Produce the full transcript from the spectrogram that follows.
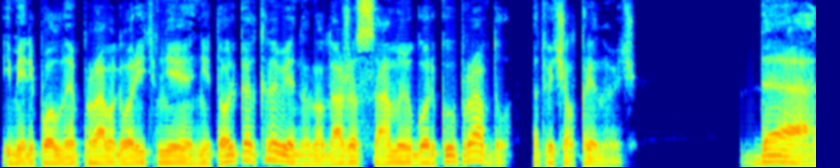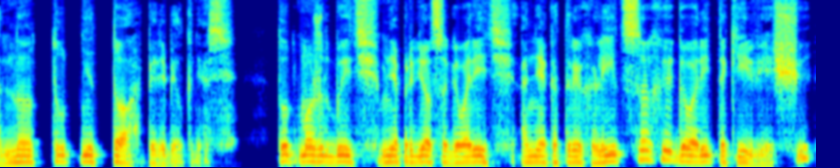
имели полное право говорить мне не только откровенно, но даже самую горькую правду, — отвечал Кленович. — Да, но тут не то, — перебил князь. Тут, может быть, мне придется говорить о некоторых лицах и говорить такие вещи,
